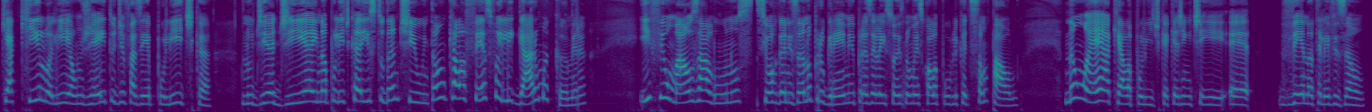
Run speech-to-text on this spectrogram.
que aquilo ali é um jeito de fazer política no dia a dia e na política estudantil. Então, o que ela fez foi ligar uma câmera e filmar os alunos se organizando para o Grêmio e para as eleições numa escola pública de São Paulo não é aquela política que a gente é, vê na televisão.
